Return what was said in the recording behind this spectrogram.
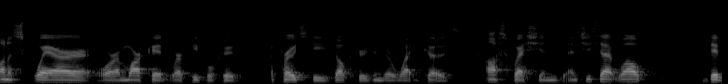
on a square or a market where people could approach these doctors in their white coats, ask questions, and she said, "Well, did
